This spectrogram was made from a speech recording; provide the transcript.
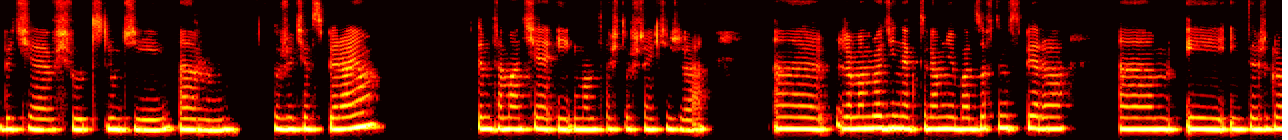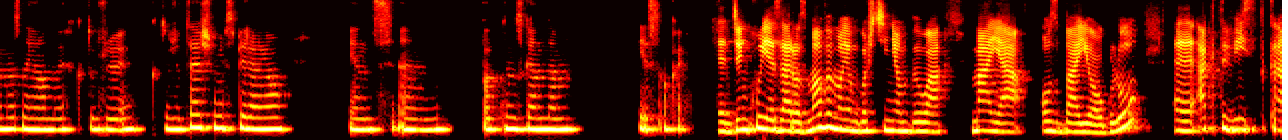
bycie wśród ludzi, um, którzy Cię wspierają w tym temacie i, mam też to szczęście, że, e, że mam rodzinę, która mnie bardzo w tym wspiera um, i, i też grono znajomych, którzy, którzy też mnie wspierają, więc pod tym względem jest ok. Dziękuję za rozmowę. Moją gościnią była Maja Ozbajoglu, e, aktywistka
